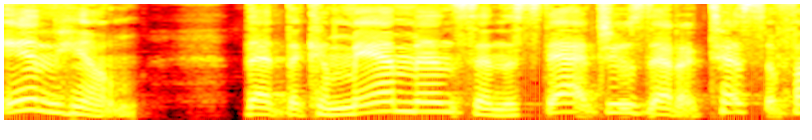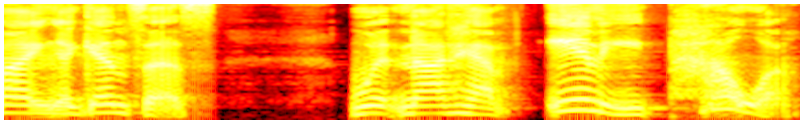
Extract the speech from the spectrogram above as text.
in him that the commandments and the statutes that are testifying against us would not have any power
